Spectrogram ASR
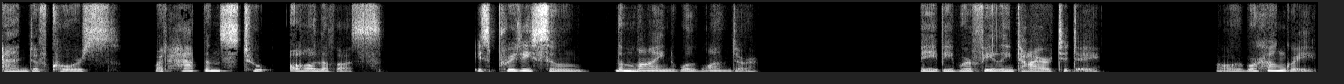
And of course, what happens to all of us is pretty soon the mind will wander. Maybe we're feeling tired today, or we're hungry,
